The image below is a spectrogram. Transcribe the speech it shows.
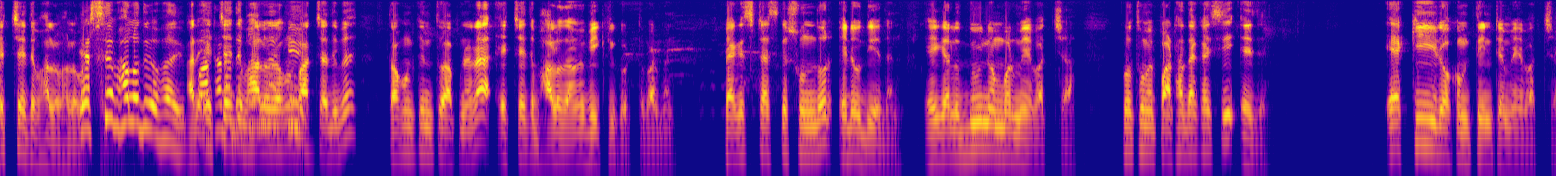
এর চাইতে ভালো ভালো এর চেয়ে ভালো দিও ভাই। আর এর চাইতে ভালো যখন বাচ্চা দিবে তখন কিন্তু আপনারা এর চাইতে ভালো দামে বিক্রি করতে পারবেন। প্যাকেজটা আজকে সুন্দর এটাও দিয়ে দেন। এই গেল দুই নম্বর মেয়ে বাচ্চা। প্রথমে পাঠা দেখাইছি এই যে। একই রকম তিনটে মেয়ে বাচ্চা।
